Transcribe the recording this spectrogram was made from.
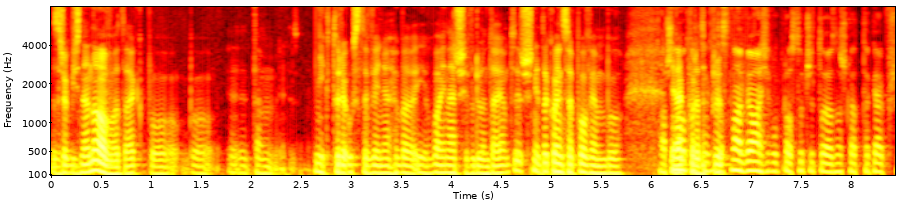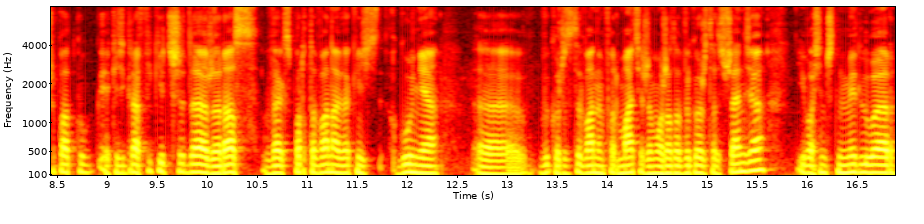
zrobić na nowo, tak? Bo, bo y, tam niektóre ustawienia chyba, chyba inaczej wyglądają. To już nie do końca powiem, bo znaczy, ja no, akurat... Tak zastanawiałam się po prostu, czy to jest na przykład tak jak w przypadku jakiejś grafiki 3D, że raz wyeksportowana w jakimś ogólnie wykorzystywanym formacie, że można to wykorzystać wszędzie i właśnie czy ten middleware,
